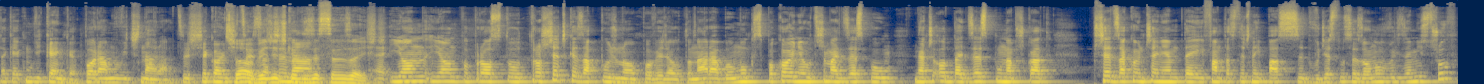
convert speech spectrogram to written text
tak jak mówi Kenke, pora mówić nara. Coś się kończy, Trzeba coś wiedzieć, zaczyna. kiedy ze sceny zejść. E, I on, I on po prostu troszeczkę za późno powiedział to nara, bo mógł spokojnie utrzymać zespół, znaczy oddać zespół na przykład przed zakończeniem tej fantastycznej pasy 20 sezonów w Lidze Mistrzów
